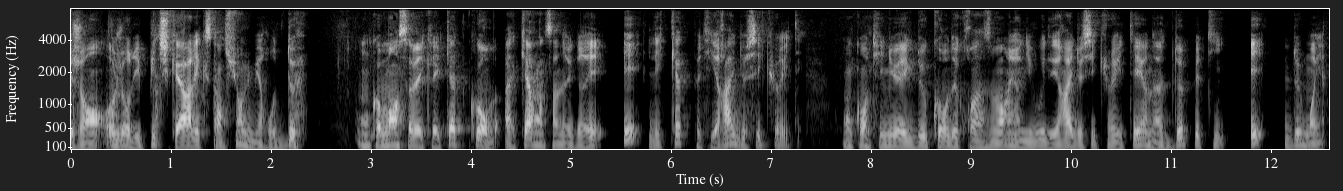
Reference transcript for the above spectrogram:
gens, aujourd'hui Pitchcar, l'extension numéro 2. On commence avec les 4 courbes à 45 degrés et les 4 petits rails de sécurité. On continue avec deux courbes de croisement et au niveau des rails de sécurité, on a deux petits et deux moyens.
